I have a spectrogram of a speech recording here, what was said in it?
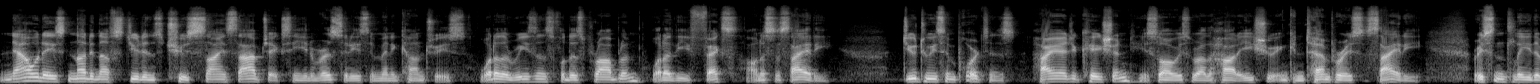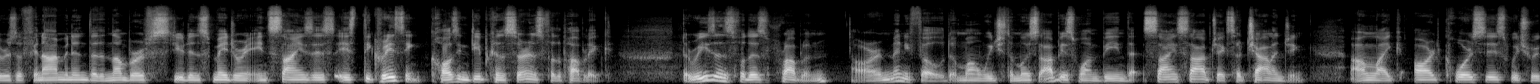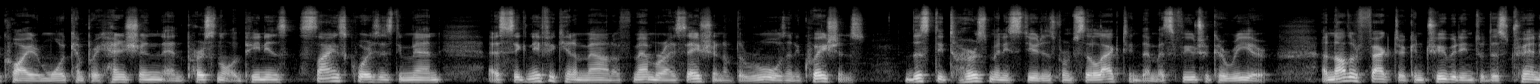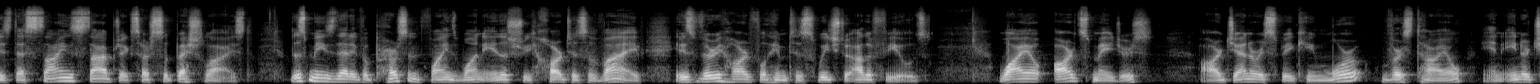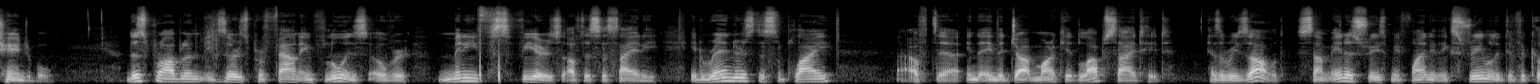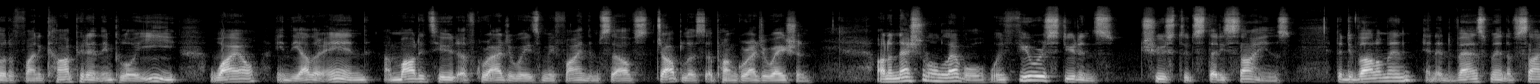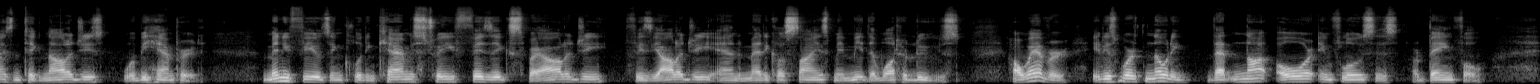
Nowadays, not enough students choose science subjects in universities in many countries. What are the reasons for this problem? What are the effects on the society? Due to its importance, higher education is always a rather hot issue in contemporary society. Recently, there is a phenomenon that the number of students majoring in sciences is decreasing, causing deep concerns for the public. The reasons for this problem are manifold, among which the most obvious one being that science subjects are challenging. Unlike art courses, which require more comprehension and personal opinions, science courses demand a significant amount of memorization of the rules and equations. This deters many students from selecting them as future career. Another factor contributing to this trend is that science subjects are specialized. This means that if a person finds one industry hard to survive, it is very hard for him to switch to other fields. While arts majors are generally speaking more versatile and interchangeable. This problem exerts profound influence over many spheres of the society. It renders the supply of the in the in the job market lopsided. As a result, some industries may find it extremely difficult to find a competent employee, while, in the other end, a multitude of graduates may find themselves jobless upon graduation. On a national level, when fewer students choose to study science, the development and advancement of science and technologies will be hampered. Many fields, including chemistry, physics, biology, physiology, and medical science, may meet the Waterloos. However, it is worth noting that not all influences are baneful,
